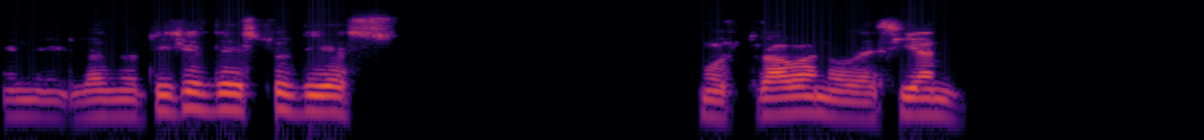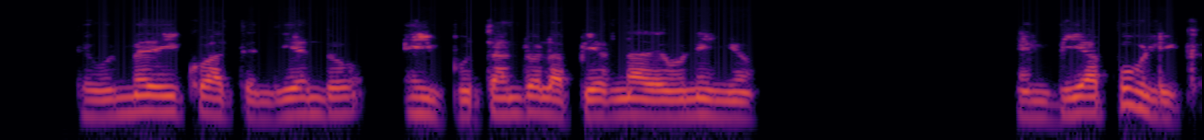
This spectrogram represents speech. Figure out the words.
en las noticias de estos días mostraban o decían de un médico atendiendo e imputando la pierna de un niño en vía pública.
